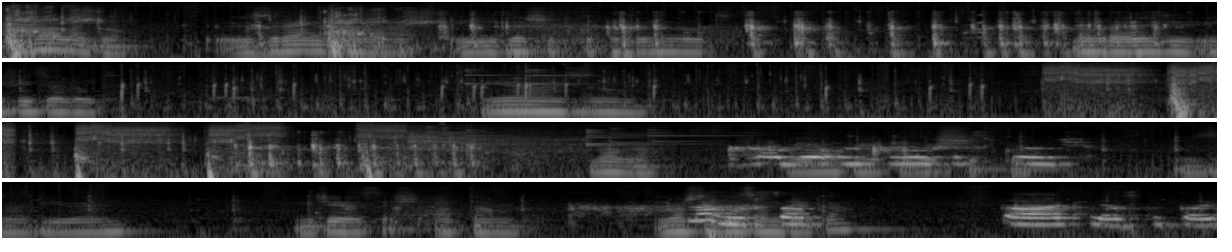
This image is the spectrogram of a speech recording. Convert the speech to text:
Walę go. Z ręki masz i idę szybko po ten lód. Dobra, ja wi widzę lód. Jezu. Dobra, Aha, bo on okej, to już muszę szybko. spiąć. zabiłem. Gdzie jesteś? A tam. Masz Na tego górce. zombiaka? Tak, jest tutaj.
